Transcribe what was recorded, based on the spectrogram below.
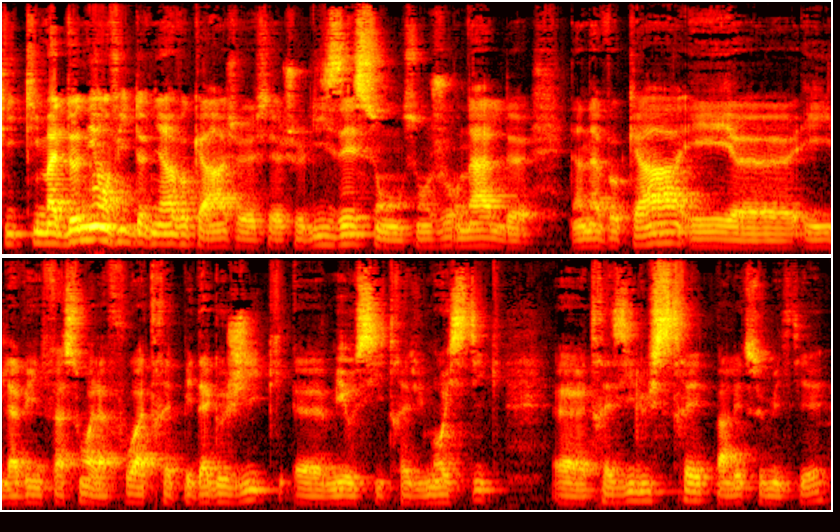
qui, m'a donné envie de devenir avocat. Je, lisais son, journal d'un avocat et, il avait une façon à la fois très pédagogique, mais aussi très humoristique, très illustrée de parler de ce métier.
